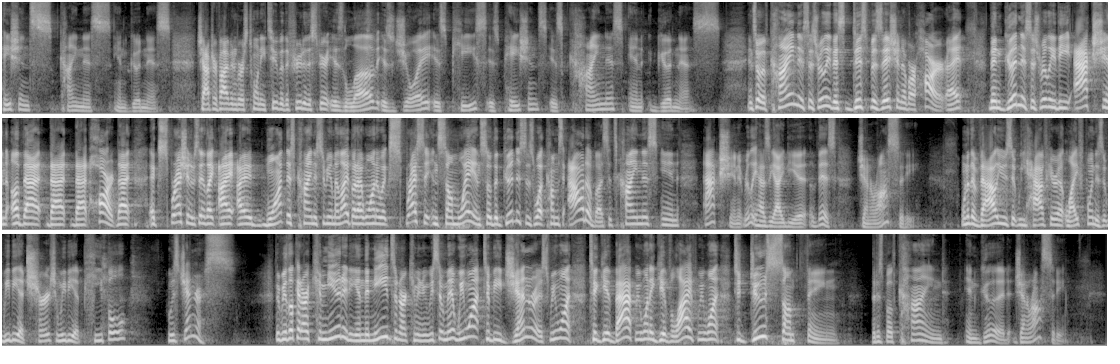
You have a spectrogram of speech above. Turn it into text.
Patience, kindness, and goodness. Chapter 5 and verse 22 But the fruit of the Spirit is love, is joy, is peace, is patience, is kindness, and goodness. And so, if kindness is really this disposition of our heart, right, then goodness is really the action of that, that, that heart, that expression of saying, like, I, I want this kindness to be in my life, but I want to express it in some way. And so, the goodness is what comes out of us. It's kindness in action. It really has the idea of this generosity. One of the values that we have here at LifePoint is that we be a church and we be a people who is generous that we look at our community and the needs in our community. We say, man, we want to be generous. We want to give back. We want to give life. We want to do something that is both kind and good generosity.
